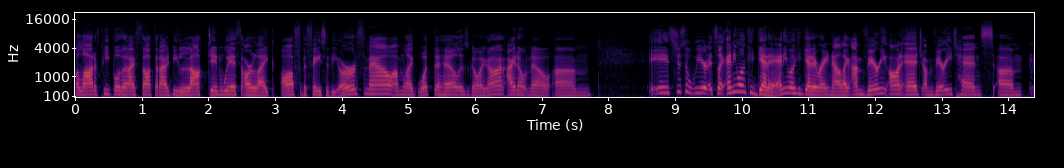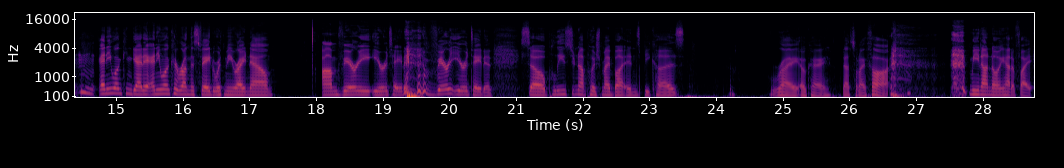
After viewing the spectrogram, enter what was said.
a lot of people that I thought that I'd be locked in with are like off the face of the earth now. I'm like, what the hell is going on? I don't know. Um, it's just a weird it's like anyone can get it anyone can get it right now like i'm very on edge i'm very tense um anyone can get it anyone can run this fade with me right now i'm very irritated very irritated so please do not push my buttons because Right, okay. That's what I thought. me not knowing how to fight.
